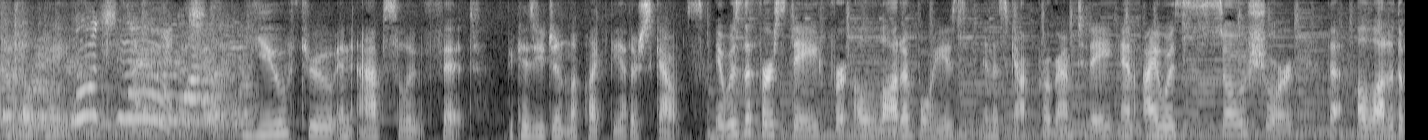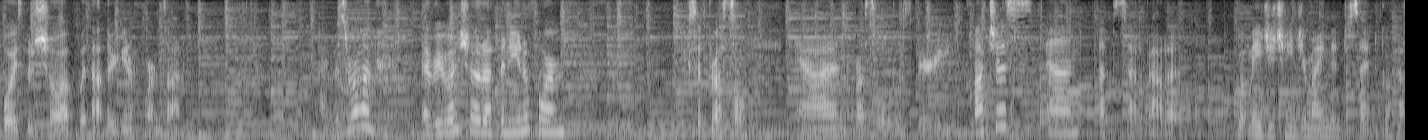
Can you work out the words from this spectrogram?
It's okay. No, it's not. You threw an absolute fit because you didn't look like the other scouts. It was the first day for a lot of boys in the scout program today, and I was so sure that a lot of the boys would show up without their uniforms on. I was wrong. Everyone showed up in uniform except Russell. And Russell was very conscious and upset about it. What made you change your mind and decide to go have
